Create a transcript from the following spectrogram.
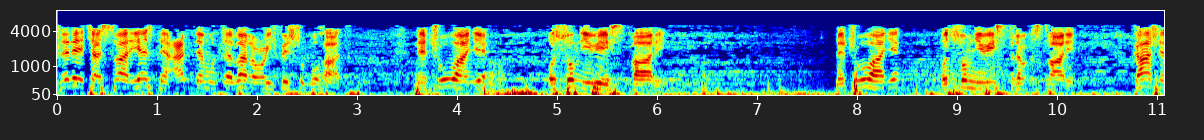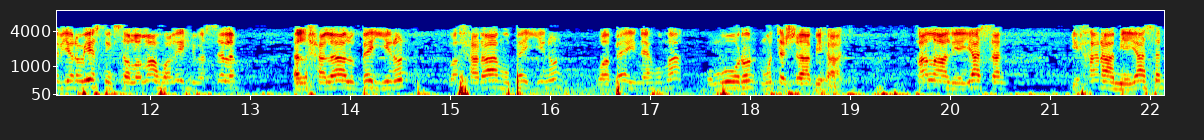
Sljedeća stvar jeste ademu tevaru i fišu buhat. Nečuvanje od sumnjivih stvari. Nečuvanje od sumnjivih stvari. Kaže vjerovjesnik sallallahu alaihi wa sallam al halalu bejinun wa haramu bejinun wa bejnehuma umurun mutešabihat. Halal je jasan i haram je jasan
